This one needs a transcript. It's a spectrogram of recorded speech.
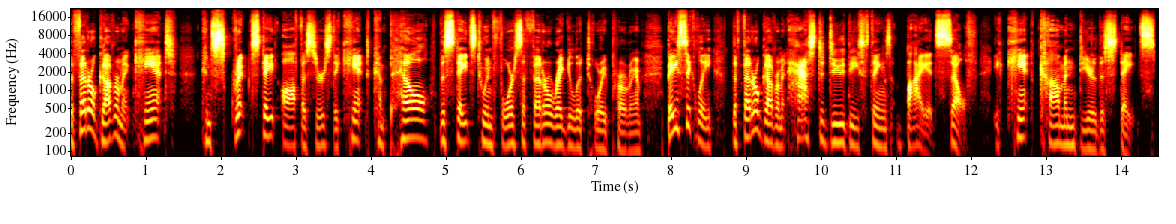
The federal government can't conscript state officers. They can't compel the states to enforce a federal regulatory program. Basically, the federal government has to do these things by itself, it can't commandeer the states.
